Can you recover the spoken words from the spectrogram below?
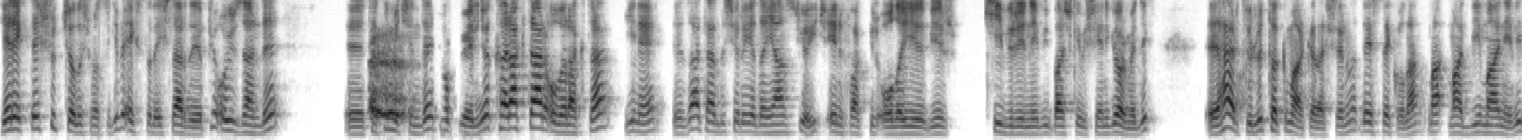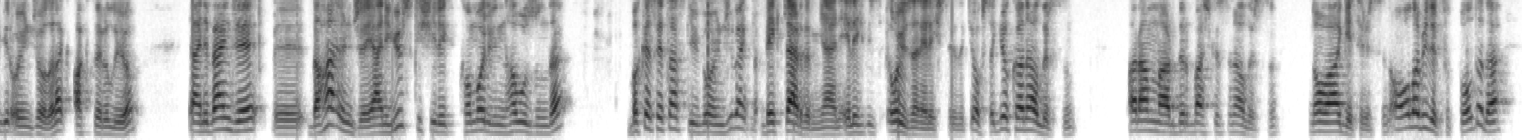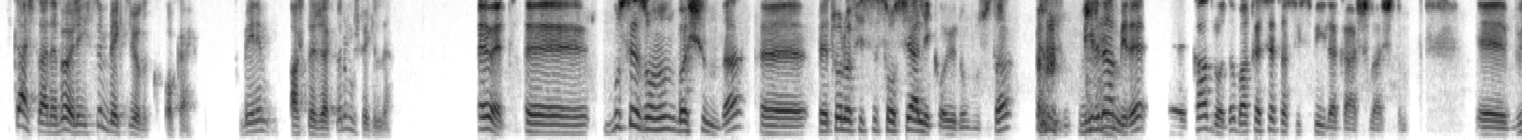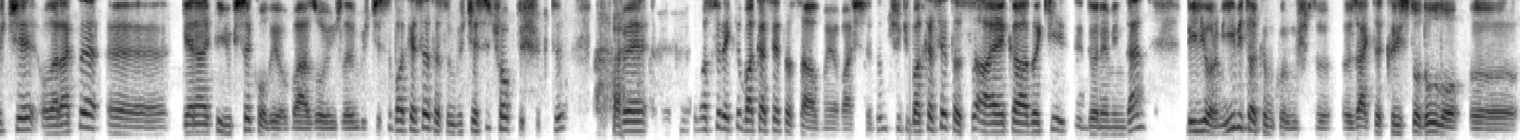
gerek de şut çalışması gibi ekstra işler de yapıyor. O yüzden de e, takım içinde çok güveniliyor. Karakter olarak da yine e, zaten dışarıya da yansıyor. Hiç en ufak bir olayı, bir kibrini, bir başka bir şeyini görmedik. E, her türlü takım arkadaşlarına destek olan ma- maddi manevi bir oyuncu olarak aktarılıyor. Yani bence e, daha önce yani 100 kişilik Komoli'nin havuzunda Bakasetas gibi bir oyuncu be- beklerdim. Yani ele, biz o yüzden eleştirdik. Yoksa Gökhan'ı alırsın. Param vardır başkasını alırsın. Novak'ı getirirsin. O olabilir futbolda da birkaç tane böyle isim bekliyorduk Okay. Benim aktaracaklarım bu şekilde. Evet, e, bu sezonun başında e, Petrol Ofisi Sosyal Lig oyunumuzda birdenbire e, kadroda Bakasetas ismiyle karşılaştım. E, bütçe olarak da e, genellikle yüksek oluyor bazı oyuncuların bütçesi. Bakasetas'ın bütçesi çok düşüktü ve ama sürekli Bakasetas'ı almaya başladım. Çünkü Bakasetas'ı AYK'daki döneminden biliyorum. İyi bir takım kurmuştu. Özellikle Christodoulou e,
